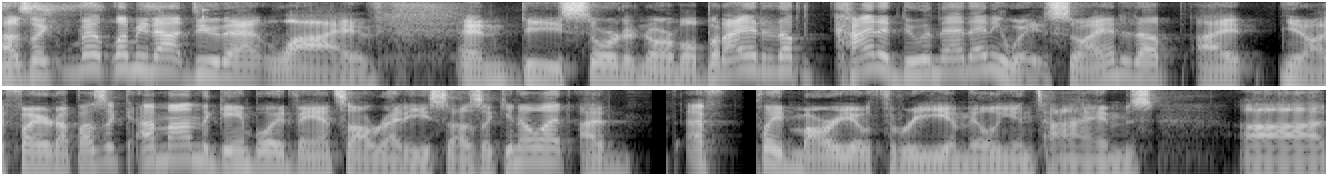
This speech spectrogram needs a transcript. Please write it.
I was like, "Let- me not do that live and be sort of normal. But I ended up kind of doing that anyways. So I ended up, I, you know, I fired up. I was like, I'm on the Game Boy Advance already. So I was like, you know what? I've, I've played Mario 3 a million times. Uh,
